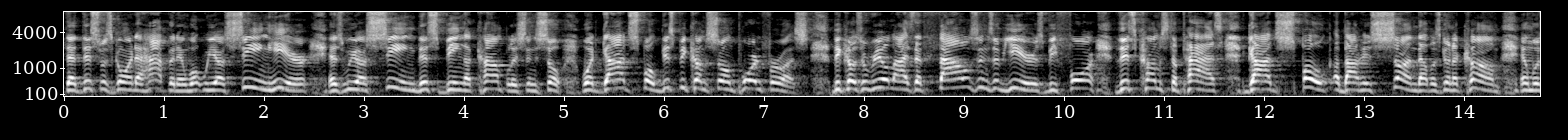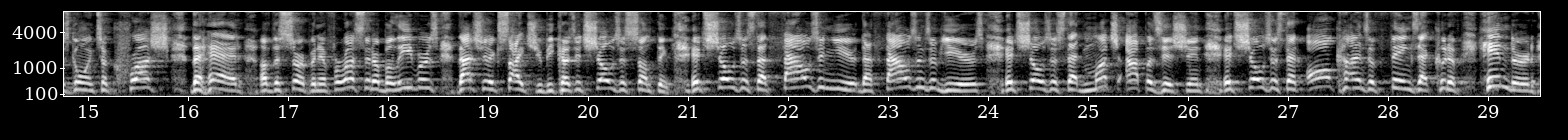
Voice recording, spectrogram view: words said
that this was going to happen. And what we are seeing here is we are seeing this being accomplished. And so what God spoke, this becomes so important for us because we realize that thousands of years before this comes to pass, God spoke about his son that was going to come and was going to crush the head of the serpent. And for us that are believers, that should excite you because it shows us something. It shows us that thousand years, that thousands of years, it shows us that much opposition, it shows us that all kinds of things that could have hindered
